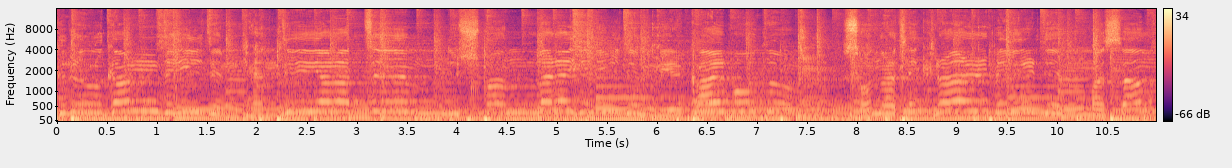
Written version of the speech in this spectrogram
kırılgan değildim. Kendi yarattığım düşmanlara yenildim. Bir kayboldum sonra tekrar belirdim. Masallardaki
